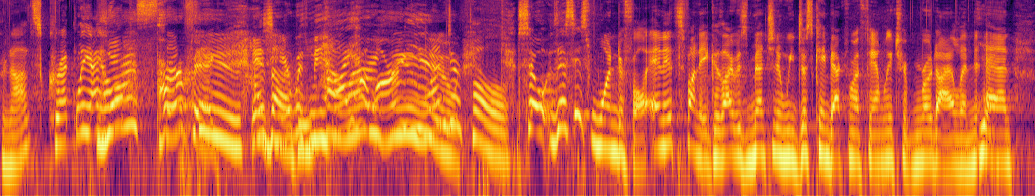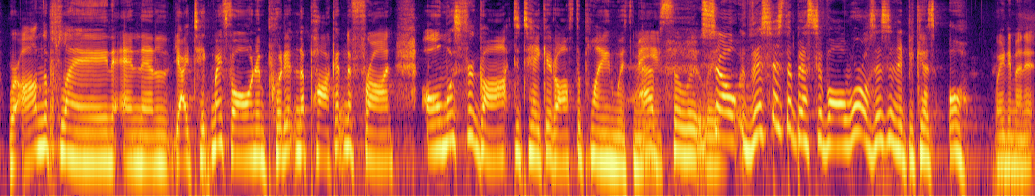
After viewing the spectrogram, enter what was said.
Pronounced correctly, I hope? Yes, thank Perfect. you. Hi, Is here with me. How Hi, how are are you? you? Wonderful. So this is wonderful, and it's funny because I was mentioning we just came back from a family trip in Rhode Island, Yeah. and we're on the plane, and then I take my phone and put it in the pocket in the front. Almost forgot to take it off the plane with me. Absolutely. So this is the best of all worlds, isn't it? Because oh, wait a minute,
